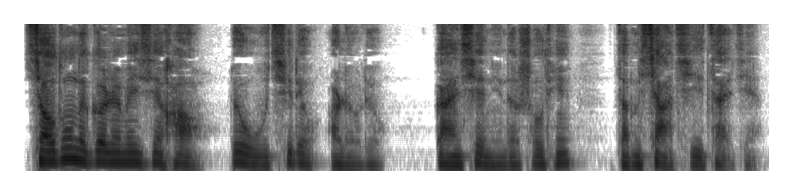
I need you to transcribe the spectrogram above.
小东的个人微信号六五七六二六六，感谢您的收听，咱们下期再见。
